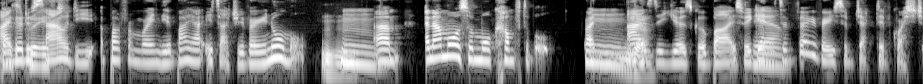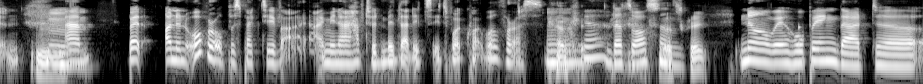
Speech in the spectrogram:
I go to great. Saudi, apart from wearing the abaya, it's actually very normal, Mhm. um, and I'm also more comfortable, right, as Yeah. the years go by. So again, Yeah. it's a very, very subjective question. Mm-hmm. Um, but on an overall perspective, I, I mean, I have to admit that it's it's worked quite well for us. Okay. Yeah. That's awesome. That's great. No, we're hoping that, uh,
